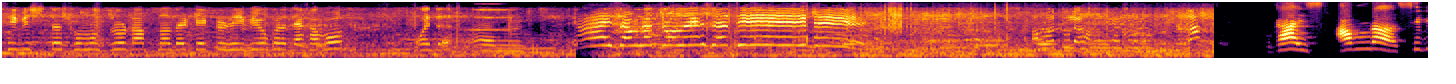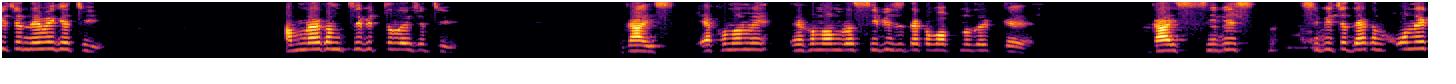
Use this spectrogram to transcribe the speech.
সি বিচটা সমুদ্রটা আপনাদেরকে একটু রিভিউ করে দেখাবো। ওই আমরা চলে এসেছি! আমরা তুলে গাইস আমরা সি বিচে নেমে গেছি। আমরা এখন সি বিচ চলে এসেছি। গাইস এখন আমি, এখন আমরা সি বিচ দেখাবো আপনাদেরকে। গাইস সি বিচ সি বিচে দেখেন অনেক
